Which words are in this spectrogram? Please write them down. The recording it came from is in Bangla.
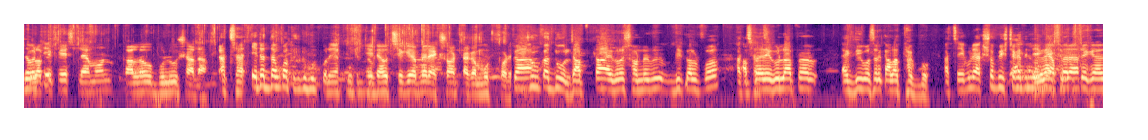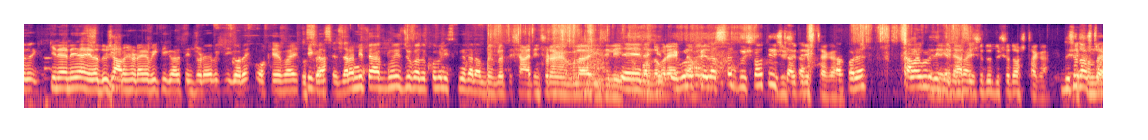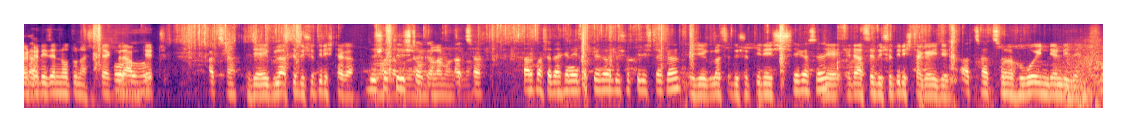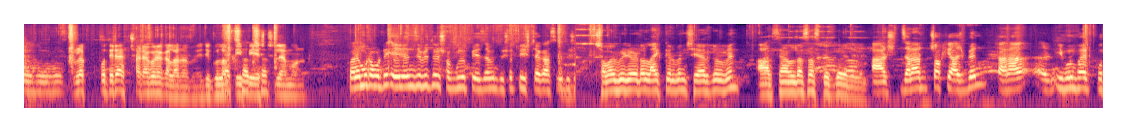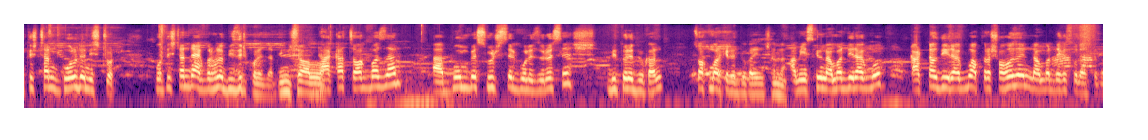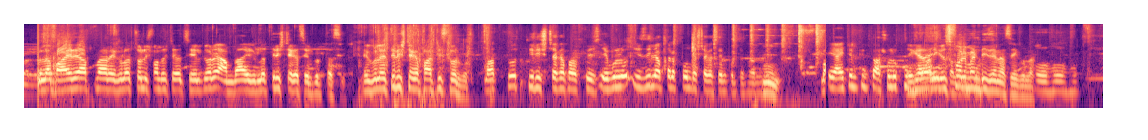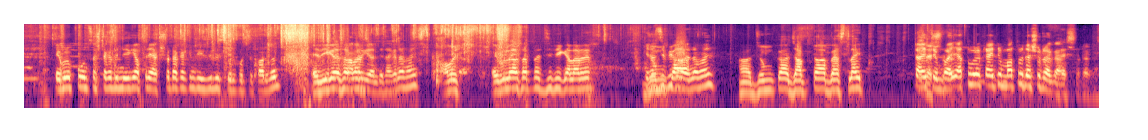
যেমন গোলাপি পেস্ট লেমন কালো ব্লু সাদা। আচ্ছা এটার দাম কতটুকু মুট পড়ে এক মুটের এটা হচ্ছে কি আপনার একশো আট টাকা মুট পড়ে। ঝুমকা দুল। জাপটা এগুলো স্বর্ণের বিকল্প। আপনার এগুলো আপনার এক দুই বছর কালার থাকব। আচ্ছা এগুলো একশো বিশ টাকা দিয়ে নিয়ে এগুলো গিয়ে 120 আপনারা টাকা কিনে নিয়ে এরা দুশো আড়াইশো টাকা বিক্রি করে তিনশো টাকা বিক্রি করে। ওকে ভাই ঠিক আছে। যারা নিতে আগ্রহী যোগাযোগ করবেন স্ক্রিনে নাম্বার। এগুলোতে সাড়ে তিনশো টাকা এগুলো ইজিলি এগুলো পেয়ে যাচ্ছে দুশো তিরিশ টাকা। 230 টাকা। তারপরে কালারগুলো দেখে আছে শুধু দুশো দশ টাকা। 210 সুন্দর টাকা। একটা ডিজাইন নতুন আসছে একবারে। আপডেট আচ্ছা। যে এইগুলো আছে দুশো তিরিশ টাকা। দুশো তিরিশ টাকা। আচ্ছা। তার পাশে দেখেন এটা পেয়ে যাবেন দুশো তিরিশ টাকা। এই যে এগুলো আছে দুশো তিরিশ। ঠিক আছে। যে এটা আছে দুশো তিরিশ টাকা এই যে। আচ্ছা আচ্ছা। হুবো ইন্ডিয়ান ডিজাইন। এগুলো প্রতিটা ছয়টা করে কালার হবে। এই যে গোলাপি আচ্ছা, আচ্ছা। পেস্ট লেমন মানে মোটামুটি এই রেঞ্জের ভিতরে সবগুলো পেয়ে যাবেন দুশো তিরিশ টাকা আছে সবাই ভিডিওটা লাইক করবেন শেয়ার করবেন আর চ্যানেলটা সাবস্ক্রাইব করে দেবেন। আর যারা চকে আসবেন তারা ইমন ভাই প্রতিষ্ঠান গোল্ডেন স্টোর প্রতিষ্ঠানটা একবার হলে ভিজিট করে যান। ইনশাআল্লাহ। ঢাকা চক বাজার বোম্বে সুইটস এর গলি রয়েছে ভিতরে দোকান। চক মার্কেটের দোকান ইনশাল্লাহ আমি স্ক্রিনে নাম্বার দিয়ে রাখব কার্ডটাও দিয়ে রাখব আপনারা সহজেই নাম্বার দেখে চলে আসতে পারবেন। এগুলো বাইরে আপনার এগুলো চল্লিশ পঞ্চাশ টাকা সেল করে আমরা এগুলো তিরিশ টাকা সেল করতেছি। এগুলো তিরিশ টাকা পার পিস করব। মাত্র তিরিশ টাকা পার পিস এগুলো ইজিলি আপনারা পঞ্চাশ টাকা সেল করতে পারবেন। এই আইটেম কিন্তু আসলে খুব এখানে ইউজ পরিমাণ ডিজাইন আছে এগুলো। পঞ্চাশ টাকা দিয়ে নিয়ে গিয়ে আপনি একশো টাকা কিন্তু ইজিলি সেল করতে পারবেন। এদিকে আছে কালার গ্যারান্টি থাকে না ভাই? অবশ্যই। এগুলো আছে আপনার জিপি কালারের। এটা জিপি ঝুমকা কালার না ভাই? হ্যাঁ ঝুমকা জাপটা ব্যাসলাইট আইটেম ভাই এত বড় আইটেম মাত্র দেড়শো টাকা। দেড়শো টাকা।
